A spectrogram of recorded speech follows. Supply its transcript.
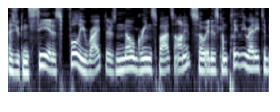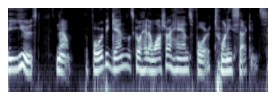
As you can see, it is fully ripe. There's no green spots on it, so it is completely ready to be used. Now, before we begin, let's go ahead and wash our hands for 20 seconds.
